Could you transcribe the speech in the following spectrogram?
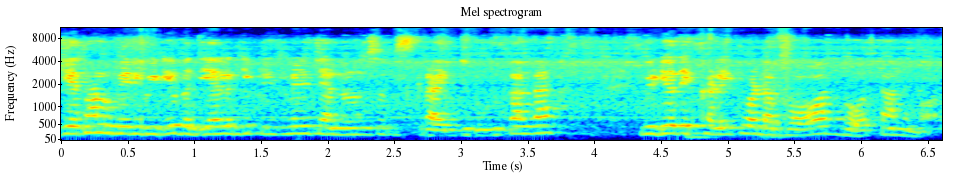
ਜੇ ਤੁਹਾਨੂੰ ਮੇਰੀ ਵੀਡੀਓ ਵਧੀਆ ਲੱਗੀ ਪਲੀਜ਼ ਮੇਰੇ ਚੈਨਲ ਨੂੰ ਸਬਸਕ੍ਰਾਈਬ ਜ਼ਰੂਰ ਕਰਨਾ। ਵੀਡੀਓ ਦੇਖਣ ਲਈ ਤੁਹਾਡਾ ਬਹੁਤ ਬਹੁਤ ਧੰਨਵਾਦ।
